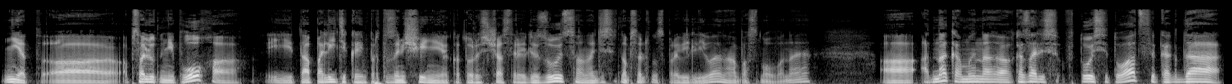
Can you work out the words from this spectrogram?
Нет, а, абсолютно неплохо. И та политика импортозамещения, которая сейчас реализуется, она действительно абсолютно справедливая, она обоснованная. А, однако мы оказались в той ситуации, когда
